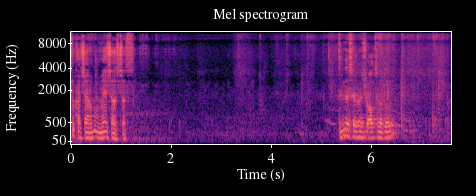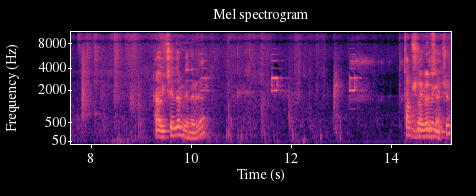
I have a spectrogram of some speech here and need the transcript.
su kaçağını bulmaya çalışacağız. Dinle Serkan şu altına doğru. Ha içeriden mi dinle bir de? Tam şurayı Nereden bilsene. geçiyor?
